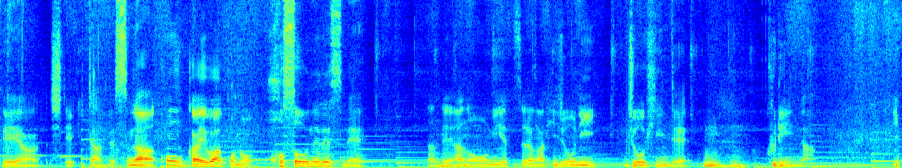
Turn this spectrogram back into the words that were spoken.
提案していたんですが今回はこの細畝ですね。なんで、あの見え面が非常に上品で、クリーンな一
